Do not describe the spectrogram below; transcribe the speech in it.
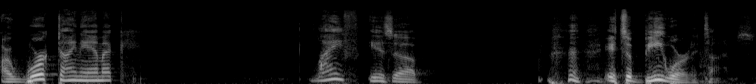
our work dynamic life is a it's a b word at times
